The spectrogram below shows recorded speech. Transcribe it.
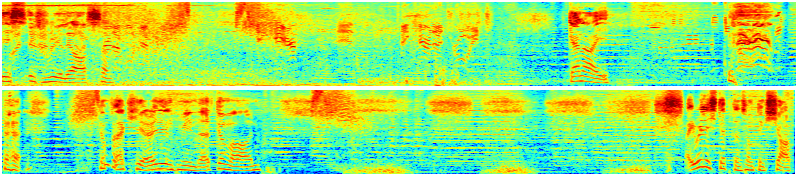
This is really awesome. Can I? Come back here, I didn't mean that, come on. I really stepped on something sharp.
